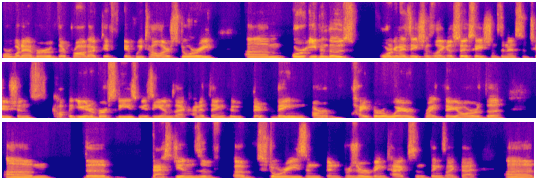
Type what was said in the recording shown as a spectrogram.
or whatever of their product if if we tell our story," um, or even those organizations like associations and institutions, universities, museums, that kind of thing, who they they are hyper aware, right? They are the um, the bastions of of stories and, and preserving texts and things like that. Uh,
